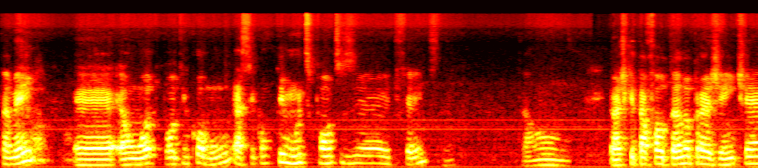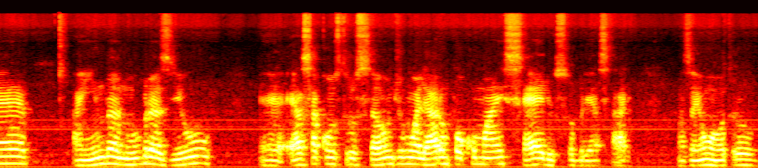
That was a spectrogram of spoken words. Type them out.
também é, é um outro ponto em comum, assim como tem muitos pontos é, diferentes. Né? Então, eu acho que está faltando para a gente é ainda no Brasil é, essa construção de um olhar um pouco mais sério sobre essa área. Mas aí é um outro,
